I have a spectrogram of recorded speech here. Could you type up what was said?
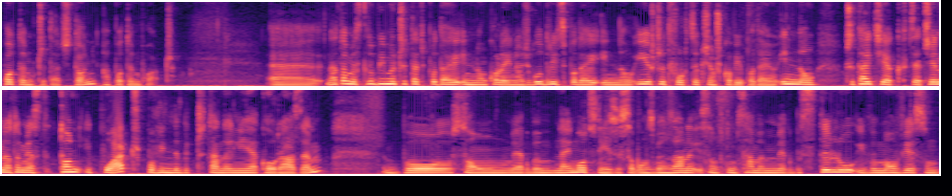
potem czytać Toń, a potem Płacz. E, natomiast lubimy czytać, podaje inną kolejność, Goodreads podaje inną i jeszcze twórcy książkowi podają inną. Czytajcie jak chcecie, natomiast Toń i Płacz powinny być czytane niejako razem, bo są jakby najmocniej ze sobą związane i są w tym samym jakby stylu i wymowie, są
